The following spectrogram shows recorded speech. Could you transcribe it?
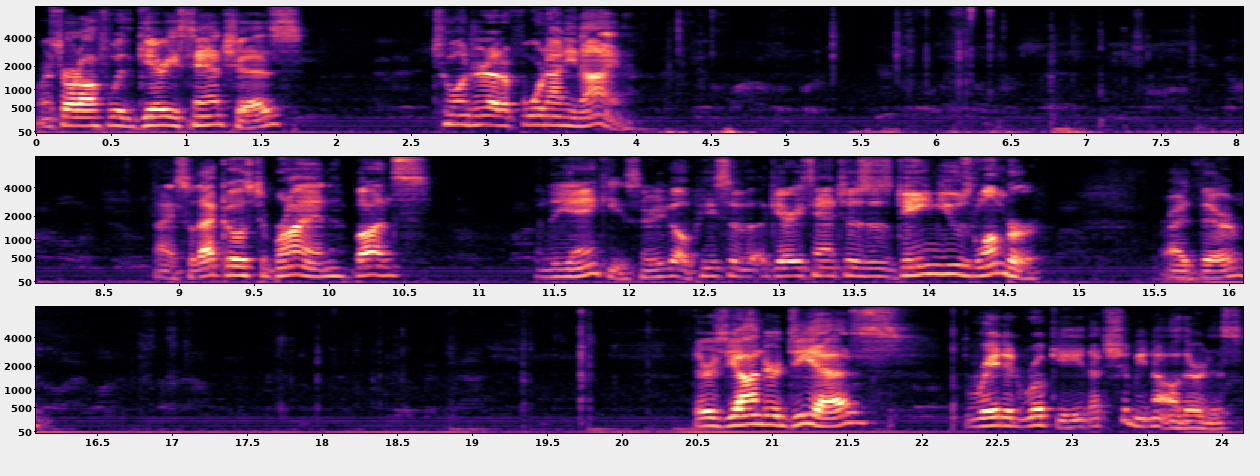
We're to start off with Gary Sanchez. 200 out of 499. Nice. So that goes to Brian Bunce and the Yankees. There you go. Piece of Gary Sanchez's game used lumber right there. There's Yandy Diaz, rated rookie. That should be no. Oh, there it is.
